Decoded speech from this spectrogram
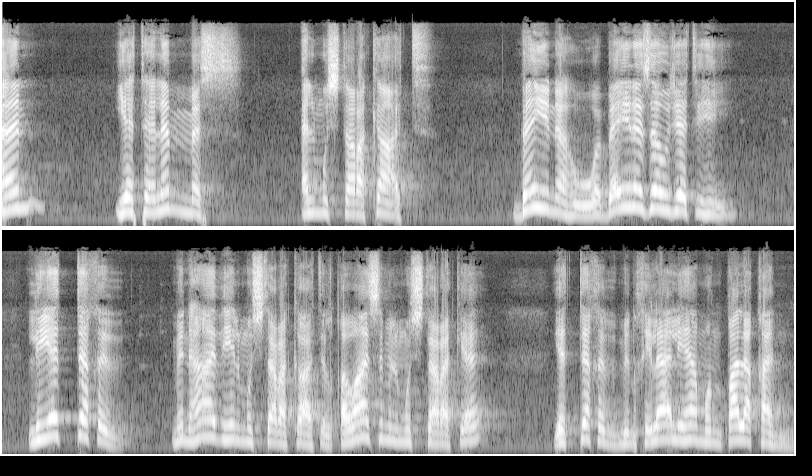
أن يتلمس المشتركات بينه وبين زوجته ليتخذ من هذه المشتركات القواسم المشتركة يتخذ من خلالها منطلقا.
